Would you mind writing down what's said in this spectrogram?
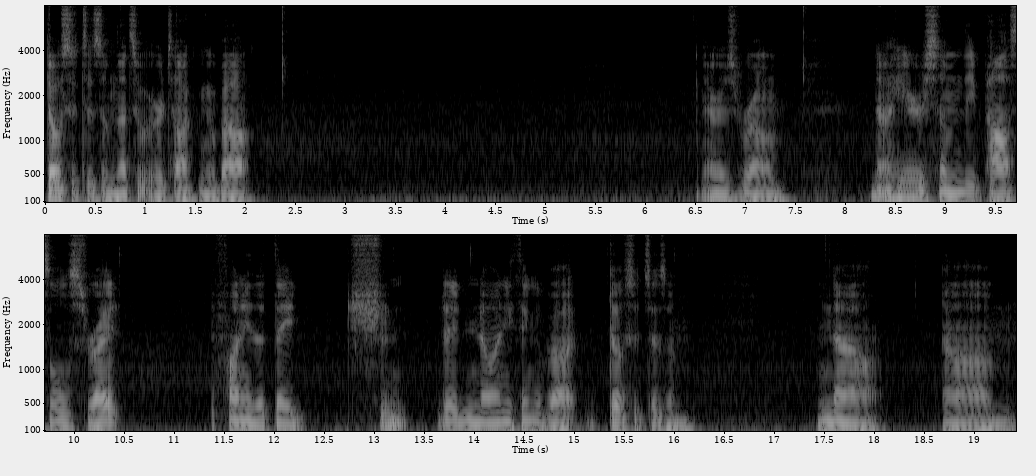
Docetism, that's what we were talking about. There's Rome. Now here are some of the apostles, right? Funny that they shouldn't they didn't know anything about Docetism. Now, Um,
